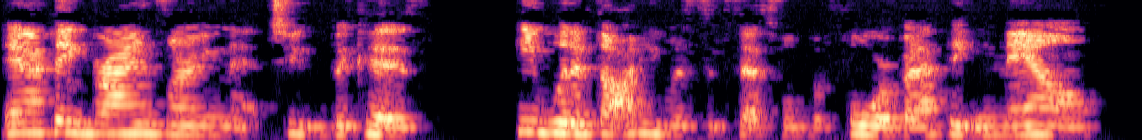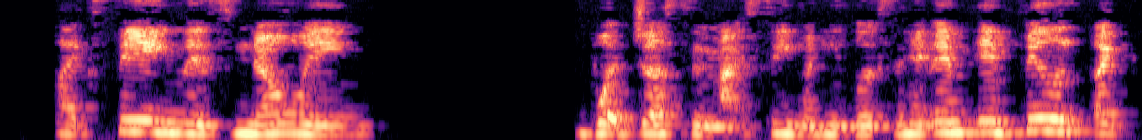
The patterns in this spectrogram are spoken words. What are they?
And I think Brian's learning that too because he would have thought he was successful before, but I think now, like seeing this, knowing what Justin might see when he looks at him and, and feeling like,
